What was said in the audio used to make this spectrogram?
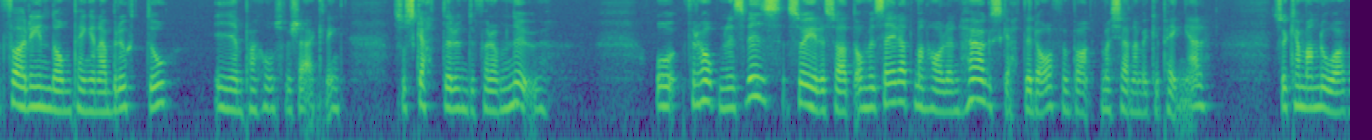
för in de pengarna brutto i en pensionsförsäkring så skattar du inte för dem nu. Och förhoppningsvis så är det så att om vi säger att man har en hög skatt idag för att man tjänar mycket pengar så kan man då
